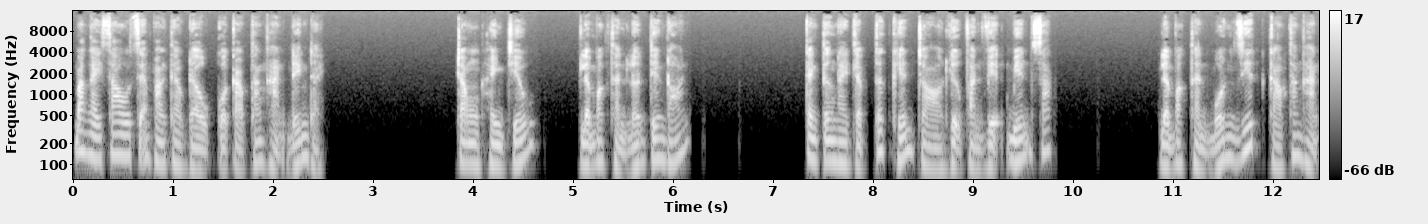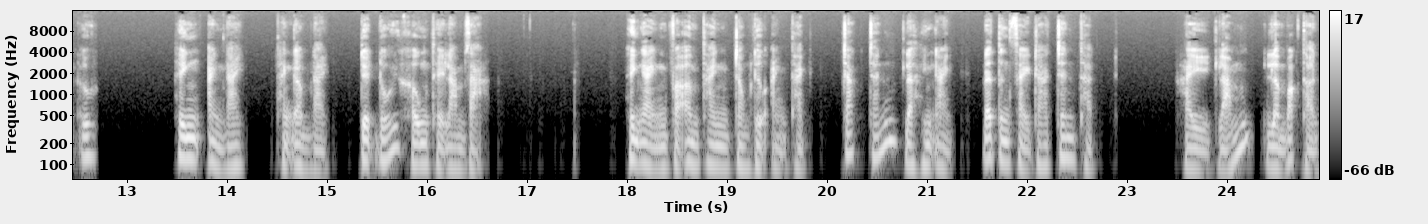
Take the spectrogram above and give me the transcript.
Ba ngày sau sẽ mang theo đầu của Cao Thăng Hàn đến đây. Trong hình chiếu, Lâm Bắc Thần lớn tiếng nói. Cảnh tượng này lập tức khiến cho Lữ Phản Viện biến sắc. Lâm Bắc Thần muốn giết Cao Thăng Hàn ư? Hình ảnh này, thanh âm này tuyệt đối không thể làm giả. Hình ảnh và âm thanh trong liệu ảnh thạch chắc chắn là hình ảnh đã từng xảy ra chân thật. Hay lắm, Lâm Bắc Thần.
